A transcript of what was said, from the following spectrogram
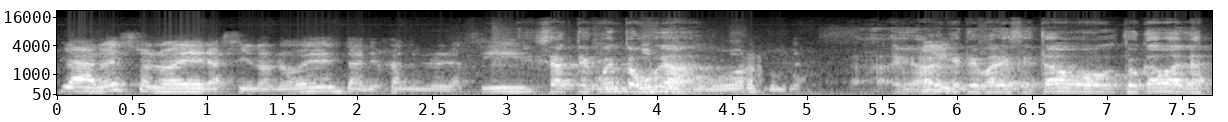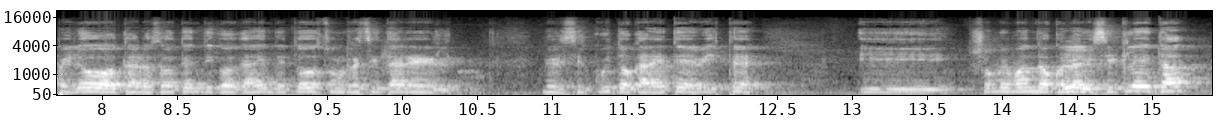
Claro, eso no era así en los 90, Alejandro no era así. Isaac, te cuento una. como. Eh, a ver qué te parece. Estábamos, tocaban las pelotas, los auténticos cadentes, todos un recital en el, del circuito KDT, ¿viste? Y yo me mando con Sí. la bicicleta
